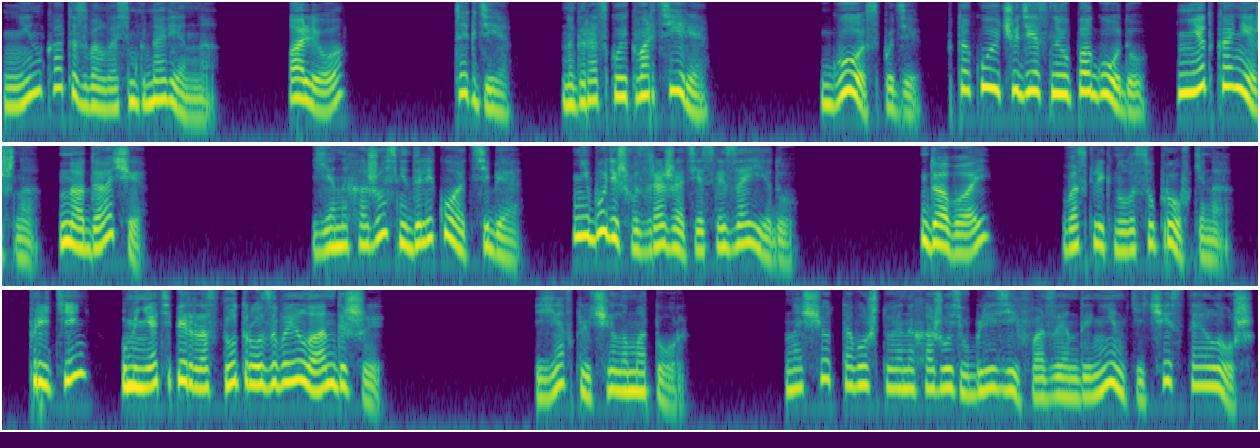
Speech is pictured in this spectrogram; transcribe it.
Нинка отозвалась мгновенно. «Алло?» «Ты где? На городской квартире?» «Господи, в такую чудесную погоду! Нет, конечно, на даче!» «Я нахожусь недалеко от тебя. Не будешь возражать, если заеду?» «Давай», — воскликнула Супровкина. «Прикинь, у меня теперь растут розовые ландыши». Я включила мотор. Насчет того, что я нахожусь вблизи фазенды Нинки, чистая ложь.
